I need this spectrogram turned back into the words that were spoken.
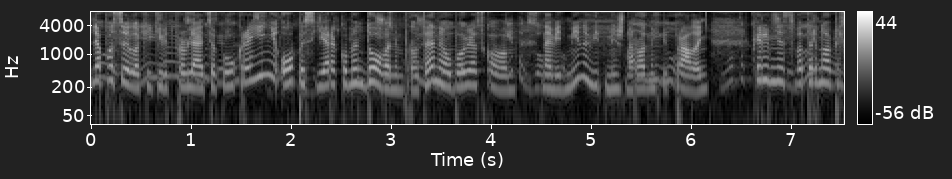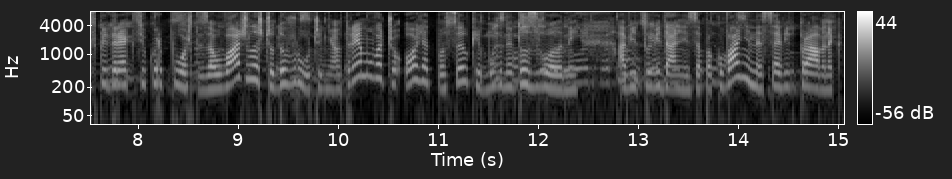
Для посилок, які відправляються по Україні, опис є рекомендованим, проте не обов'язковим, на відміну від міжнародних відправлень. Керівництво Тернопільської дирекції Укрпошти зауважило, що до вручення отримувачу огляд посилки був недозволений, а відповідальність за пакування несе відправник.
